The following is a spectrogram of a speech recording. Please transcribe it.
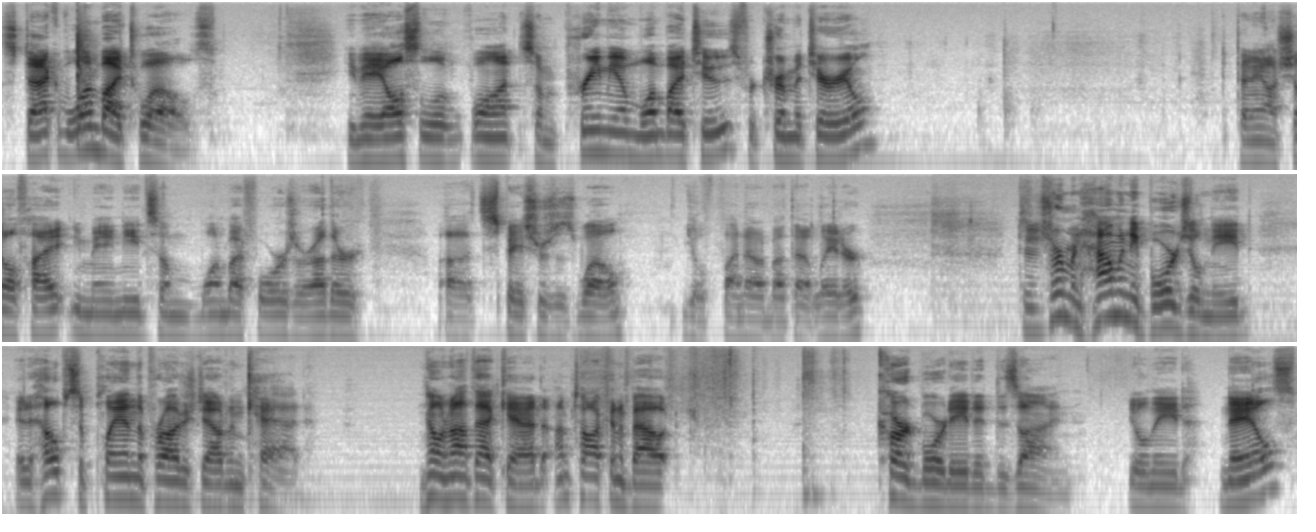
stackable 1x12s. You may also want some premium 1x2s for trim material. Depending on shelf height, you may need some 1x4s or other uh, spacers as well. You'll find out about that later. To determine how many boards you'll need, it helps to plan the project out in CAD. No, not that CAD. I'm talking about cardboard aided design. You'll need nails,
